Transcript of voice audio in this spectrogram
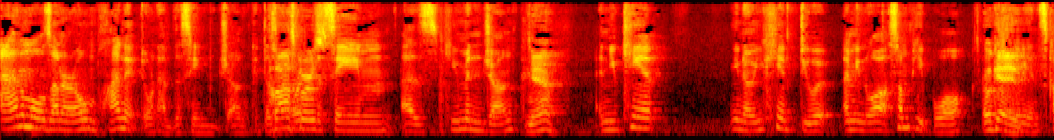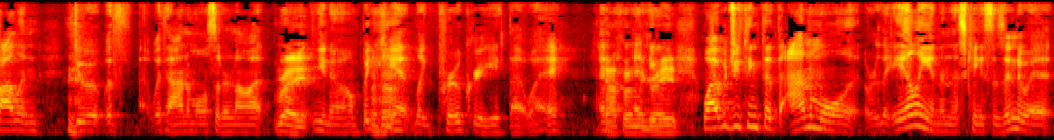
animals on our own planet don't have the same junk. It doesn't work the same as human junk. yeah. And you can't you know you can't do it i mean well some people Okay. maybe in scotland do it with with animals that are not Right. you know but you Uh-huh. can't like procreate that way and, Catherine the and you- Great. why would you think that the animal or the alien in this case is into it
